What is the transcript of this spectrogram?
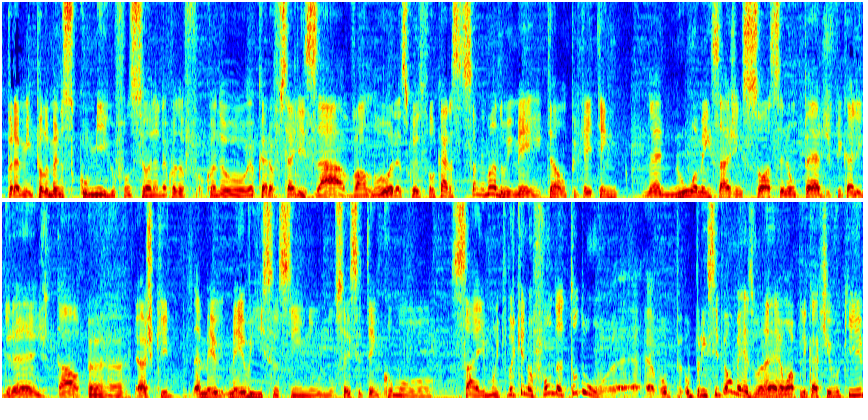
pra mim, pelo menos comigo funciona, né? Quando, eu- quando eu quero oficializar valor, as coisas, eu falo, cara, você só me manda um e-mail então, porque aí tem, né, numa mensagem só, você não perde, fica ali grande e tal. Aham. Eu acho que é meio, meio isso, assim, não, não sei se tem como sair muito, porque no fundo é tudo um. é- é- o, o princípio é o mesmo, né? É um aplicativo que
